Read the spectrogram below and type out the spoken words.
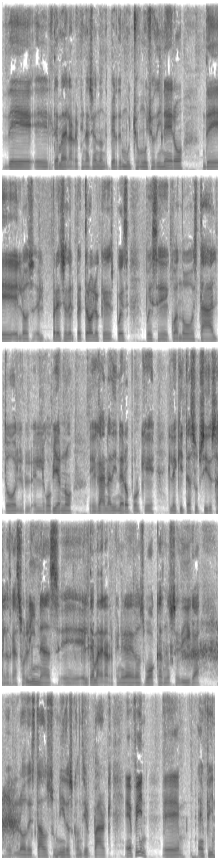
de eh, el tema de la refinación donde pierde mucho mucho dinero, de los el precio del petróleo que después pues eh, cuando está alto el, el gobierno eh, gana dinero porque le quita subsidios a las gasolinas eh, el tema de la refinería de dos bocas no se diga eh, lo de Estados Unidos con Deer Park en fin en fin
